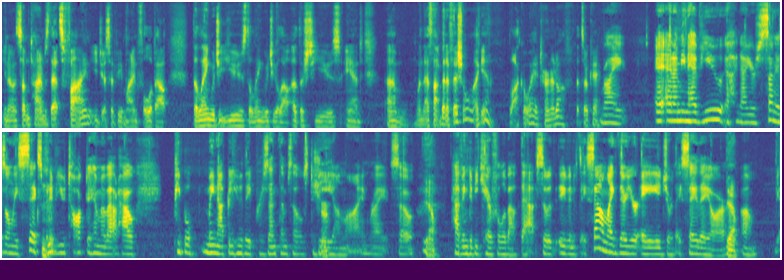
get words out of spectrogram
you know, sometimes that's fine. You just have to be mindful about the language you use, the language you allow others to use. And um, when that's not beneficial, again, block away, turn it off. That's okay. Right. And, and I mean, have you, now your son is only 6 but mm-hmm. have you talked to him about how people may not be who they present themselves to sure. be online, right? So, yeah having to be careful about that. So even if they sound like they're your age or they say they are, yeah. Um, yeah.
